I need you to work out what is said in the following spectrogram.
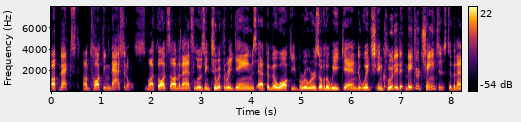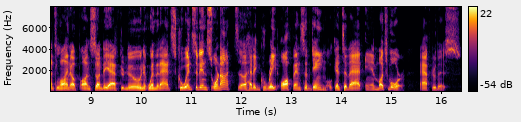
Up next, I'm talking Nationals. My thoughts on the Nats losing two or three games at the Milwaukee Brewers over the weekend, which included major changes to the Nats lineup on Sunday afternoon when the Nats, coincidence or not, uh, had a great offensive game. We'll get to that and much more after this.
